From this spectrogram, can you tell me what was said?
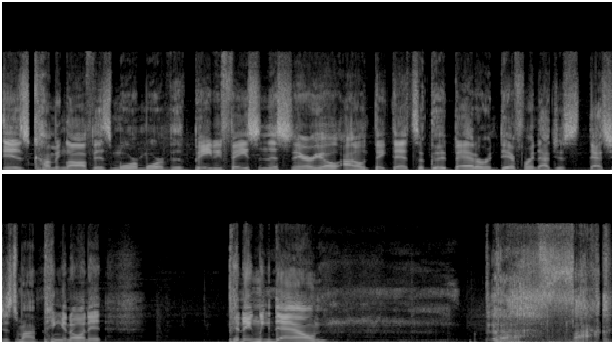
is coming off as more and more of the baby face in this scenario. I don't think that's a good, bad, or indifferent. I just that's just my opinion on it. Pinning me down. Ugh, fuck.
